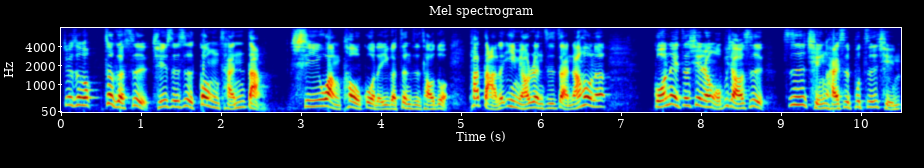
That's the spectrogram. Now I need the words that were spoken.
就是说，这个是其实是共产党希望透过的一个政治操作，他打了疫苗认知战，然后呢，国内这些人我不晓得是知情还是不知情，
